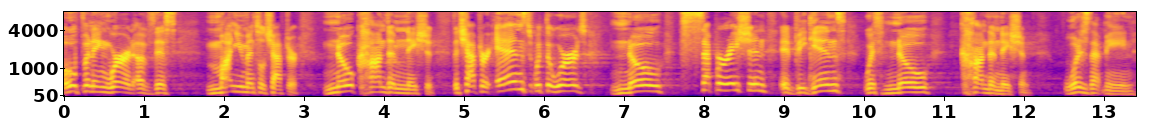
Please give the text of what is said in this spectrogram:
opening word of this monumental chapter. No condemnation. The chapter ends with the words, no separation. It begins with no condemnation. What does that mean,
